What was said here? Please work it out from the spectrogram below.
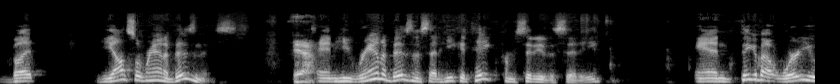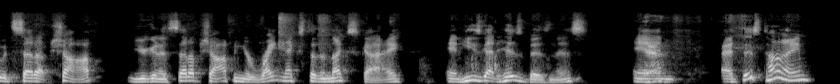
but he also ran a business. Yeah. And he ran a business that he could take from city to city and think about where you would set up shop. You're going to set up shop and you're right next to the next guy and he's got his business. And yeah. at this time,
